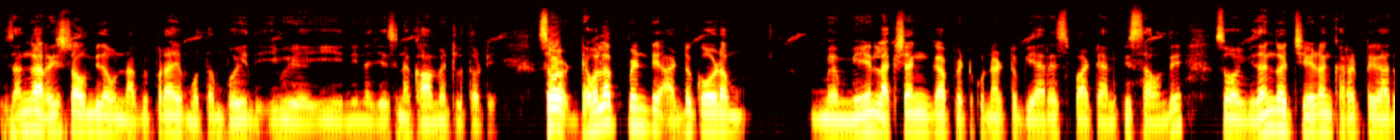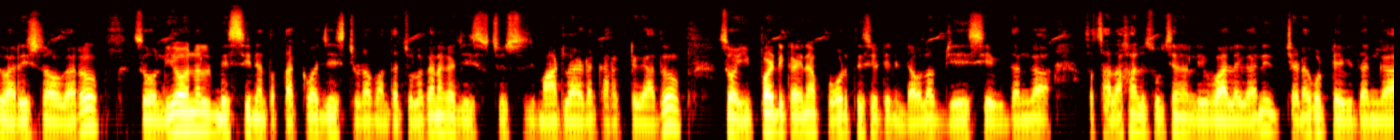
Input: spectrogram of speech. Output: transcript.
నిజంగా హరీష్ రావు మీద ఉన్న అభిప్రాయం మొత్తం పోయింది. ఈ ఈ నిన్న చేసిన కామెంట్‌లతోటి. సో, డెవలప్‌మెంట్‌ని అడ్డుకోవడం మేము మెయిన్ లక్ష్యంగా పెట్టుకున్నట్టు బీఆర్ఎస్ పార్టీ అనిపిస్తూ ఉంది. సో, ఈ విధంగా చేయడం కరెక్ట్ కాదు హరీష్ రావు గారు. సో, లియోనల్ మెస్సీని అంత తక్కువ చేసి చూడడం, అంత చులకనగా చేసి చూసి మాట్లాడడం కరెక్ట్ కాదు. సో, ఇప్పటికైనా ఫోర్త్ సిటీని డెవలప్ చేసే విధంగా సో, సలహాలు, సూచనలు ఇవ్వాలి కానీ చెడగొట్టే విధంగా,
